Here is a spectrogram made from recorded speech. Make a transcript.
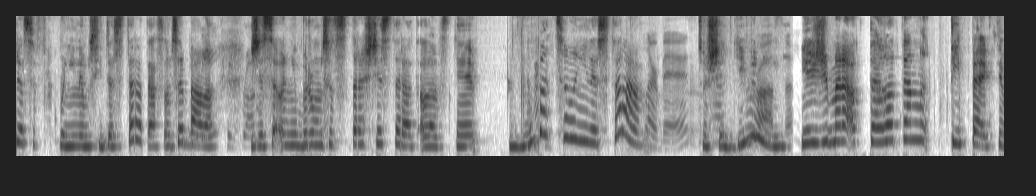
že se fakt o ní nemusíte starat. Já jsem se bála, že se o ní budu muset strašně starat, ale vlastně Vůbec se o ní nestarám, což je divný. Ježíšmera, a tenhle ten týpek, ty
